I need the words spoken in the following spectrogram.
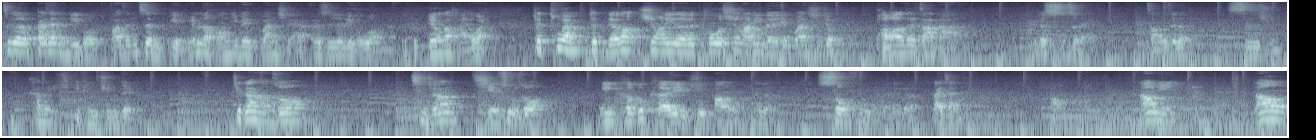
这个拜占庭帝国发生政变，原本的皇帝被关起来，儿子就流亡了，流亡到海外。就突然就聊到匈牙利的，通过匈牙利的一些关系，就跑到这个扎达，一个使者来找了这个十字军，看到一一群军队，就跟他讲说，请求他协助，说你可不可以去帮我那个收复我的那个拜占庭？好，然后你，然后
